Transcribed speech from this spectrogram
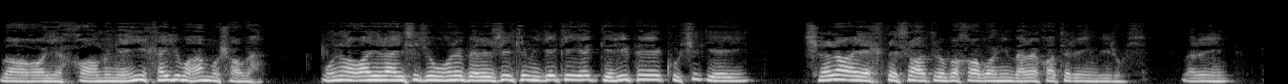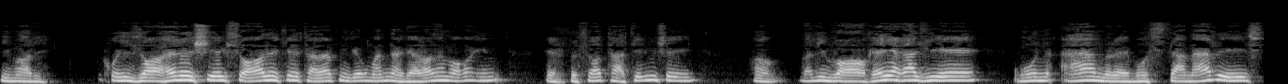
و آقای خامنه ای خیلی با هم مشابه اون آقای رئیس جمهور برزیل که میگه که یک گریپ کوچیکیه این. چرا اقتصاد رو بخوابانیم برای خاطر این ویروس برای این بیماری؟ خودی ظاهرش یک سواله که طرف میگه من نگرانم آقا این اقتصاد تعطیل میشه این ولی واقع قضیه اون امر مستمری است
